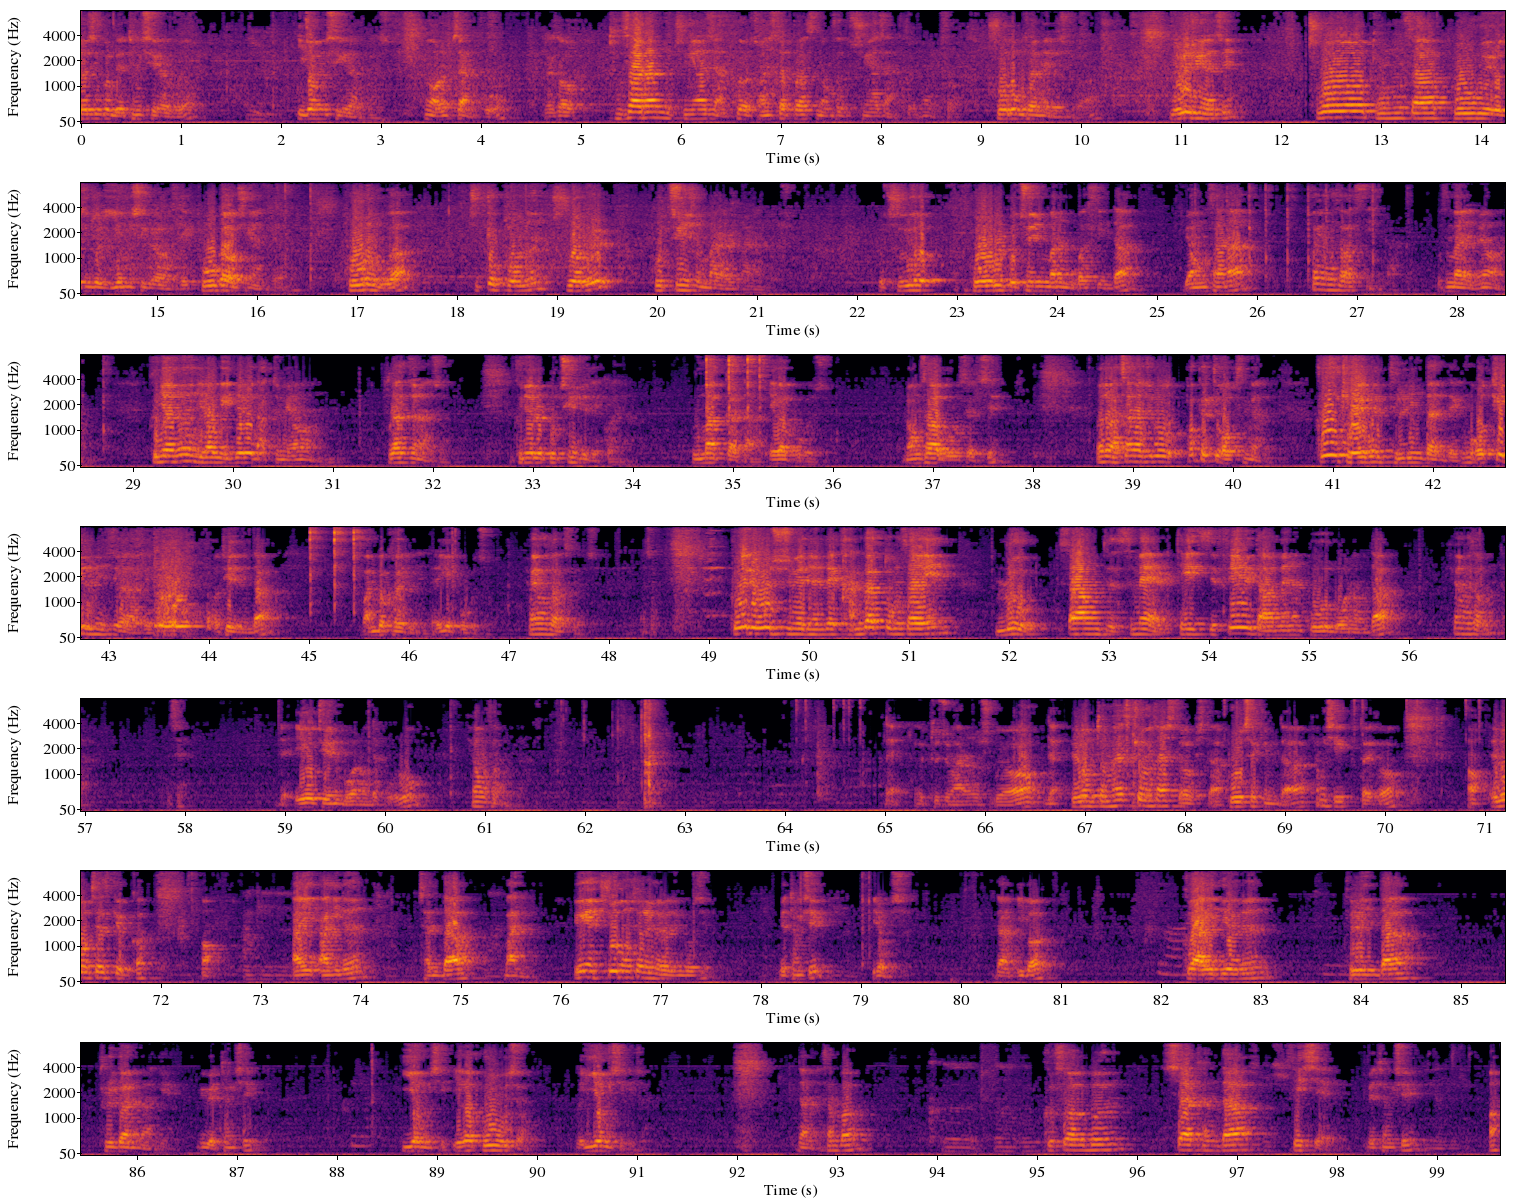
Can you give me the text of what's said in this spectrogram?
이어진 걸몇 형식이라고요? 이형식이라고 하죠. 어렵지 않고. 그래서 부사란 중요하지 않고요. 전시사 플러스 명사도 중요하지 않거든요. 그래서 주어 동사는 이어진 거야. 뭐가 중요하지? 주어 동사 보호로 이루어진 걸 이형식이라고 하는데 보호가 중요한데요. 보호는 뭐야? 주격 보호는 주어를 보충해준 말을 말하는 거죠. 그 주요 보호를 보충해준 말은 뭐가 쓰인다? 명사나 형용사가 쓰인다. 무슨 말이냐면 그녀는 이라고 이대로 놔두면 불완전하죠. 그녀를 보충해줘야 될 거 아니야. 음악가다. 얘가 보호죠. 명사가 쓰였지? 근데 마찬가지로 퍼펙트가 없으면 그 계획은 들린다는데 그럼 어떻게 들리는지가 되고 어떻게 들린다? 완벽하게 들린다. 이게 보호죠. 형용사가 쓰였죠. 맞아. 그래도 이거 조심해야 되는데 감각 동사인 look, sound, smell, taste, feel 다음에는 보호로 뭐 나온다? 형용사가 온다. 그치? 네, 이거 뒤에는 뭐가 나온다? 형용사가 온다. 네, 이것도 좀 알아놓으시고요. 네, 1번부터 해석해보면 다시 들어봅시다. 보호 체크입니다. 형식부터 해서. 어, 1번부터 해석해볼까? 어, 아기는 아이, 아기는 잔다, 많이. 이게 주어 동사를 맺어진 거지? 몇 형식? 1형식. 그 다음 2번. 그 아이디어는 들린다, 불가능하게. 이게 몇 형식? 2형식. 얘가 보호죠. 2형식이죠. 그 다음에 3번. 그 수업은 그 수업은 시작한다, 3시에. 몇 형식? 어?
